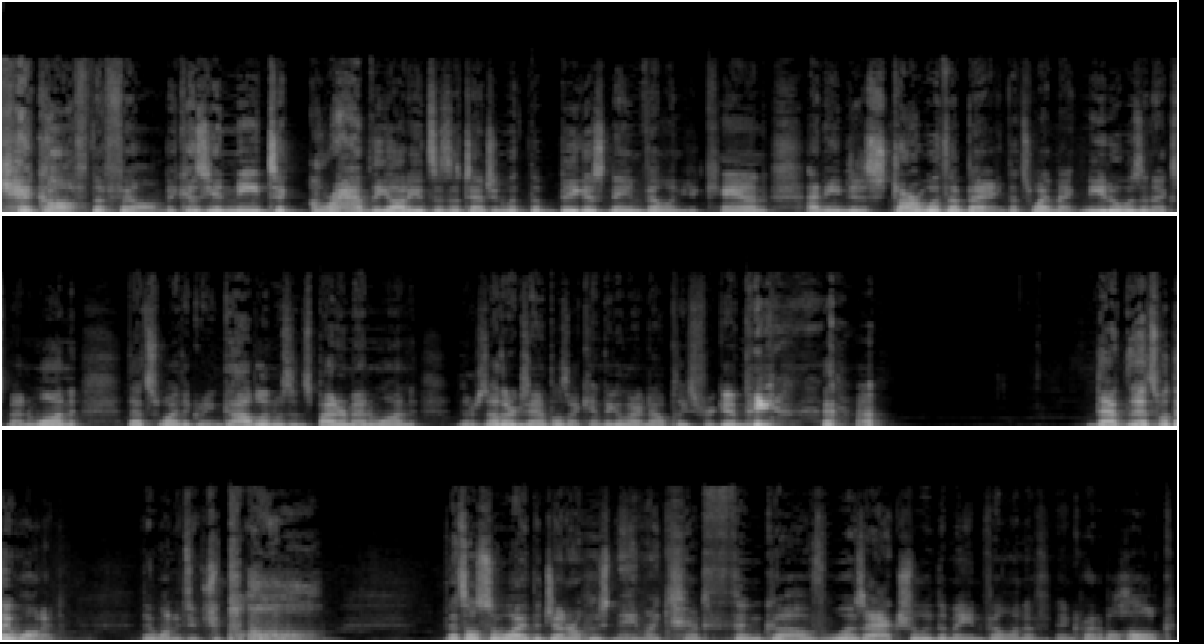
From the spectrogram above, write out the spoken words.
kick off the film because you need to grab the audience's attention with the biggest name villain you can and you need to start with a bang that's why magneto was in x-men 1 that's why the green goblin was in spider-man 1 there's other examples i can't think of right now please forgive me That that's what they wanted. They wanted to. That's also why the general, whose name I can't think of, was actually the main villain of Incredible Hulk.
